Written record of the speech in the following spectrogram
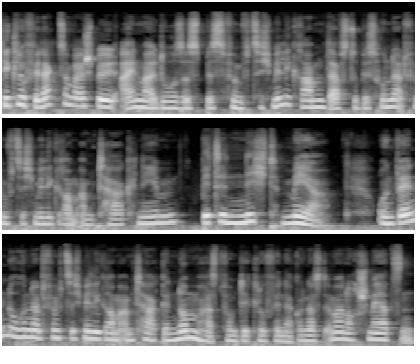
Diclofenac zum Beispiel, einmal Dosis bis 50 Milligramm, darfst du bis 150 Milligramm am Tag nehmen. Bitte nicht mehr. Und wenn du 150 Milligramm am Tag genommen hast vom Diclofenac und hast immer noch Schmerzen,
